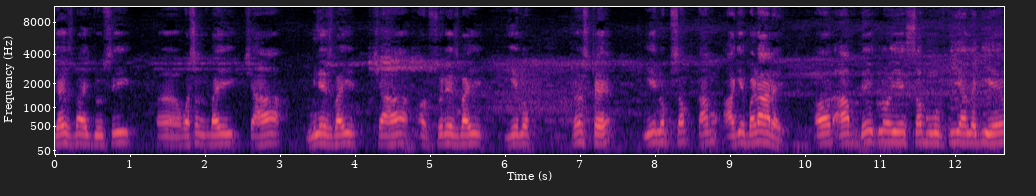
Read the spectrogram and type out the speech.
जयेश भाई जोशी वसंत भाई शाह, मिनेश भाई शाह और सुरेश भाई, ये लोग ट्रस्ट है। ये लोग सब काम आगे बढ़ा रहे और आप देख लो, ये सब मूर्तियाँ लगी है।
